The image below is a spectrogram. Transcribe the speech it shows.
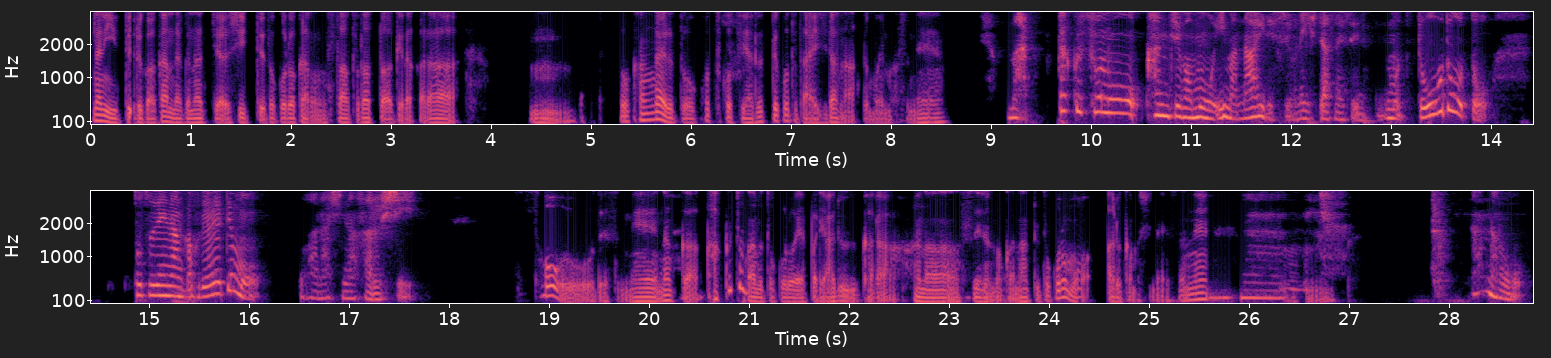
何言ってるかわかんなくなっちゃうしってところからのスタートだったわけだから、うん。そう考えるとコツコツやるってこと大事だなって思いますね。全くその感じはもう今ないですよね、石田先生。もう堂々と、突然なんか触れられてもお話しなさるし。そうですね。なんか、核となるところはやっぱりあるから話せるのかなってところもあるかもしれないですよね。う。うんんなんだろう。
